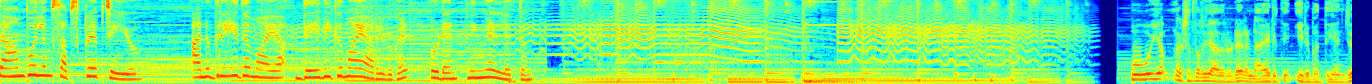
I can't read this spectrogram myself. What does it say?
താമ്പൂലം സബ്സ്ക്രൈബ് ചെയ്യൂ. അനുഗ്രഹീതമായ ദൈവികമായ അറിവുകൾ ഉടൻ നിങ്ങളിലെത്തും. പൂയം നക്ഷത്രജാതരുടെ രണ്ടായിരത്തി ഇരുപത്തിയഞ്ച്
